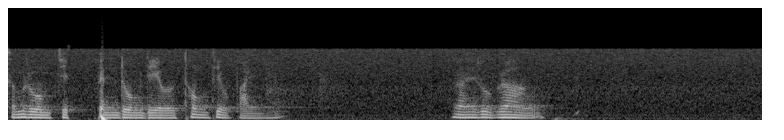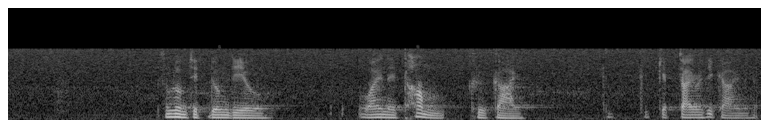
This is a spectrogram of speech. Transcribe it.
สำรวมจิต เป็นดวงเดียวท่องเที่ยวไปนะครับไรรูปร่าง สำรวมจิตดวงเดียว ไว้ในถ้ำคือกาย เก็บใจไว้ที่กายนะครับ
